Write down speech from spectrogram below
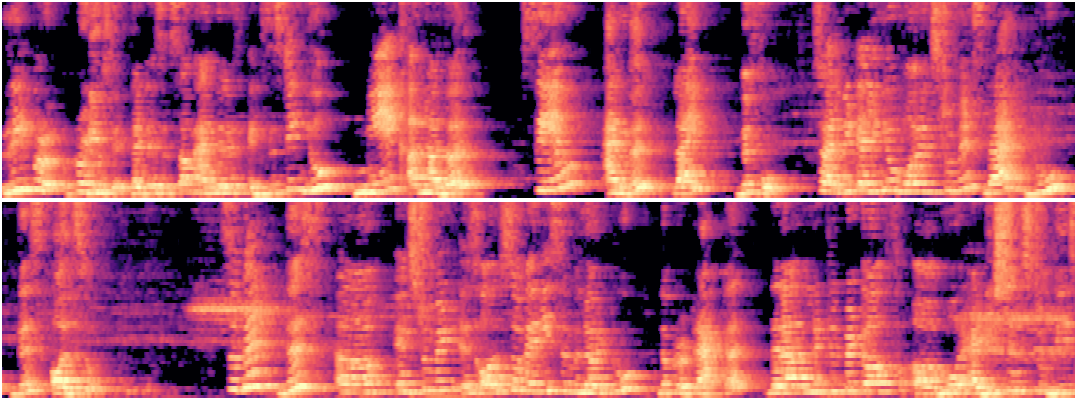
reproduce it. That is, some angle is existing, you make another same angle like before. So I'll be telling you more instruments that do this also. So then this uh, instrument is also very similar to the protractor. There are a little bit of uh, more additions to this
